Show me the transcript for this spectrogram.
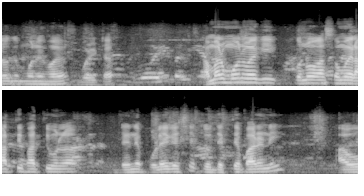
লোকে মনে হয় বডিটা আমার মনে হয় কি কোনো সময় রাত্রি ফাত্রি ওরা ড্রেনে পড়ে গেছে কেউ দেখতে পারেনি আর ও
